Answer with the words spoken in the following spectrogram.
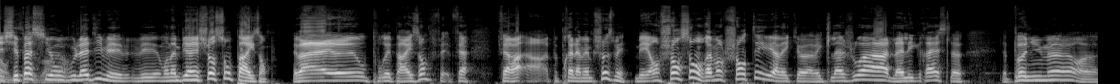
on je sais pas si on vous l'a dit, mais, mais on aime bien les chansons, par exemple. Eh ben, euh, on pourrait, par exemple, fa- faire, faire à, à peu près la même chose, mais, mais en chanson, vraiment chanter avec, euh, avec la joie, l'allégresse, la, la bonne humeur. euh.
